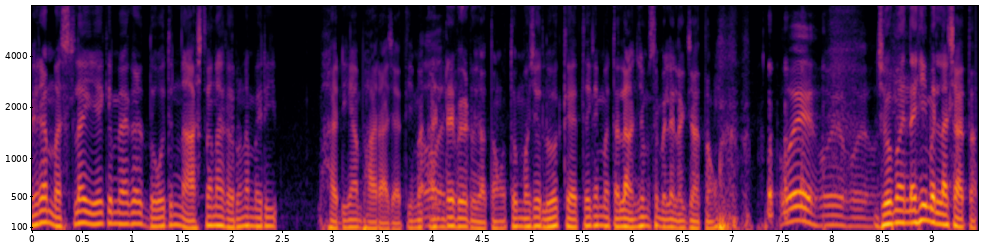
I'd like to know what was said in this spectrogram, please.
मेरा मसला ये है कि मैं अगर दो दिन नाश्ता ना करूँ ना मेरी हड्डियाँ बाहर आ जाती हैं। मैं अंडर वेट हो जाता हूँ। तो मुझे लोग कहते हैं कि मैं तलांजुम से मिलने लग जाता हूँ। जो मैं नहीं मिलना चाहता।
